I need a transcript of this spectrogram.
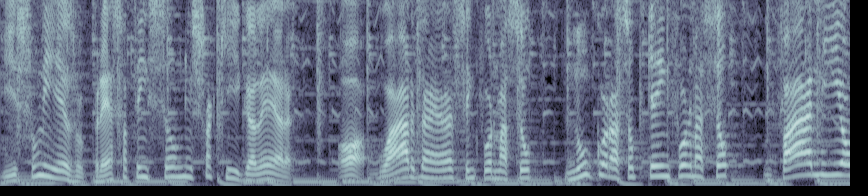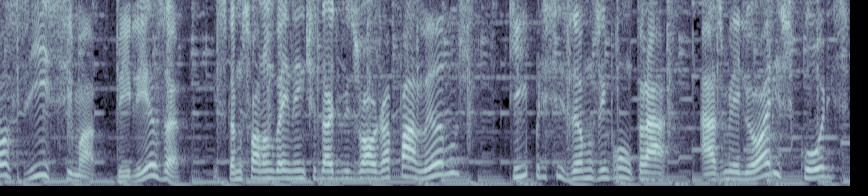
Isso mesmo, presta atenção nisso aqui, galera. Ó, guarda essa informação no coração porque é informação valiosíssima, beleza? Estamos falando da identidade visual, já falamos que precisamos encontrar as melhores cores,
